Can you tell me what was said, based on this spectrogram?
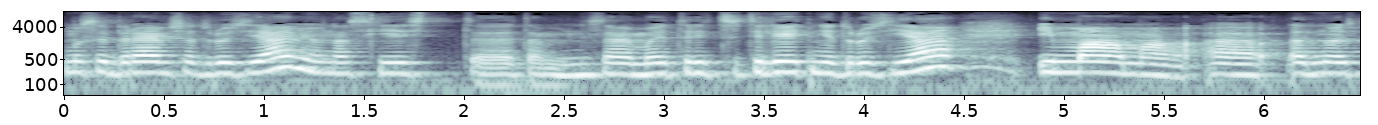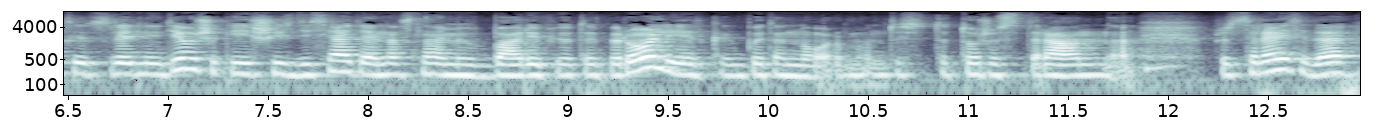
мы собираемся друзьями, у нас есть, э, там, не знаю, мои 30-летние друзья, и мама э, одной из 30-летних девушек, ей 60, и она с нами в баре пьет апероль, и это как бы это норма, то есть это тоже странно. Представляете, да,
